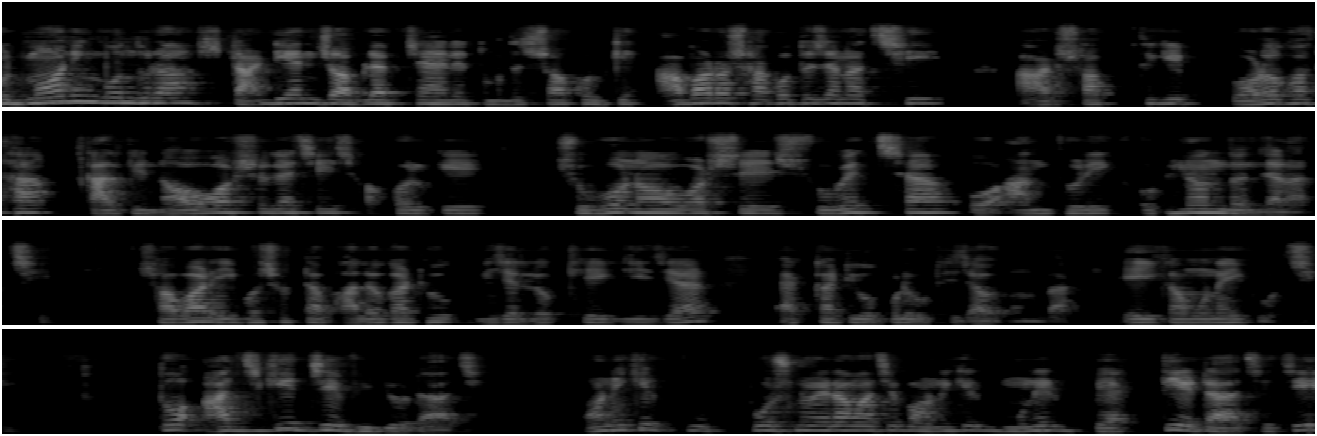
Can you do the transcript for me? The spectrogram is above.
গুড মর্নিং বন্ধুরা। স্টাডি অ্যান্ড জব ল্যাব চ্যানেলে তোমাদের সকলকে আবারও স্বাগত জানাচ্ছি। আর সব থেকে বড় কথা, কালকে নববর্ষ গেছে। সকলকে শুভ নববর্ষের শুভেচ্ছা ও আন্তরিক অভিনন্দন জানাচ্ছি। সবার এই বছরটা ভালো কাটুক, নিজের লক্ষ্যে এগিয়ে যাওয়ার এক কাটি ওপরে উঠে যাও তোমরা। এই কামনাই করছি। তো আজকের যে ভিডিওটা আছে, অনেকের প্রশ্ন এরম আছে বা অনেকের মনের ব্যক্তি এটা আছে যে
